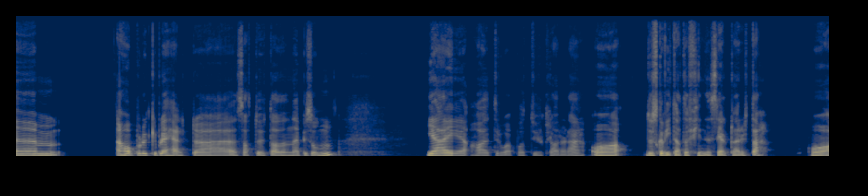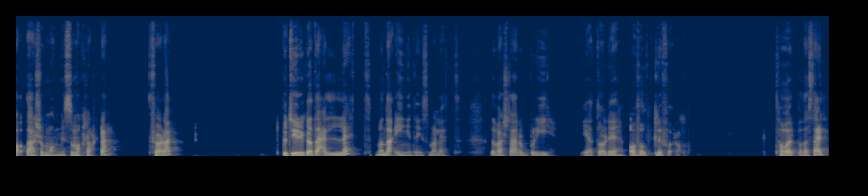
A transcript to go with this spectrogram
Um, jeg håper du ikke ble helt uh, satt ut av denne episoden. Jeg har troa på at du klarer det, og du skal vite at det finnes hjelp der ute. Og det er så mange som har klart det før deg. Betyr ikke at det er lett, men det er ingenting som er lett. Det verste er å bli i et dårlig og voldelig forhold. Ta vare på deg selv.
